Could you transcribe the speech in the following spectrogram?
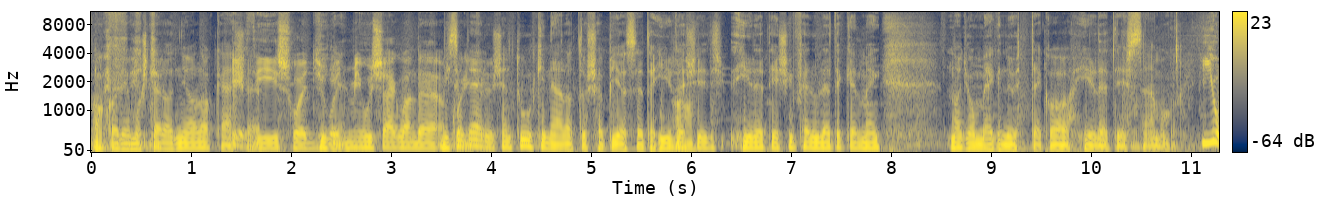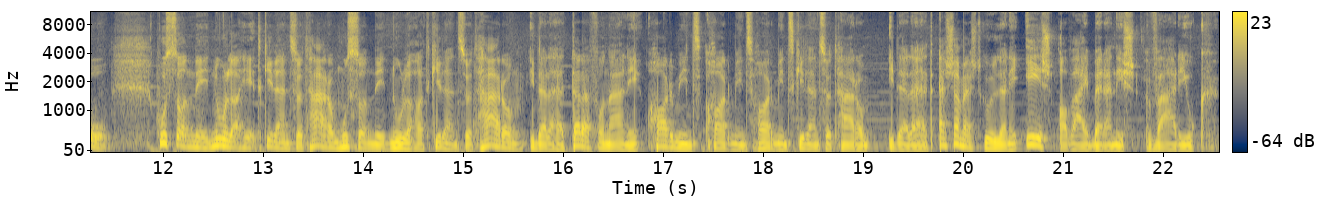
akarja most eladni a lakását. Érti is, hogy, hogy mi újság van, de... Viszont erősen túlkínálatos a piac, tehát a hirdetési, hirdetési felületeken meg nagyon megnőttek a hirdetés számok. Jó, 24 07 953, 24 06 953, ide lehet telefonálni, 30 30 30 953, ide lehet SMS-t küldeni, és a Viberen is várjuk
